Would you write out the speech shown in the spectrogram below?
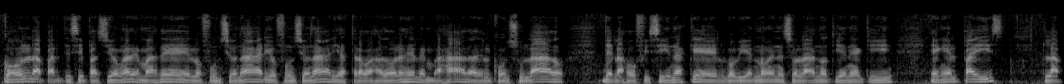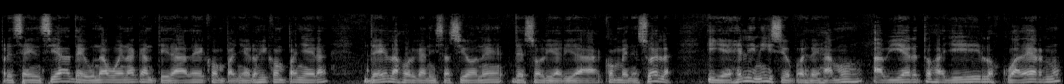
con la participación además de los funcionarios, funcionarias, trabajadores de la Embajada, del Consulado, de las oficinas que el gobierno venezolano tiene aquí en el país la presencia de una buena cantidad de compañeros y compañeras de las organizaciones de solidaridad con Venezuela. Y es el inicio, pues dejamos abiertos allí los cuadernos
